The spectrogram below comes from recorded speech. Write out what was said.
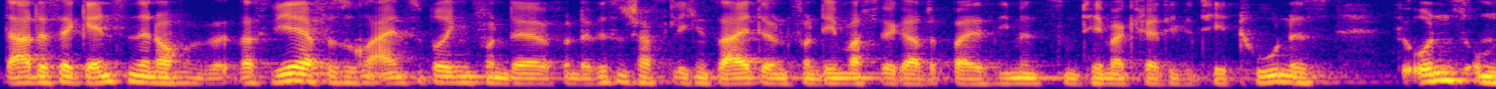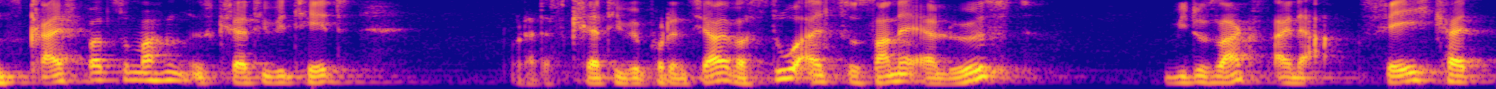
da das Ergänzende noch, was wir ja versuchen einzubringen von der, von der wissenschaftlichen Seite und von dem, was wir gerade bei Siemens zum Thema Kreativität tun, ist für uns, um es greifbar zu machen, ist Kreativität oder das kreative Potenzial, was du als Susanne erlöst, wie du sagst, eine Fähigkeit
